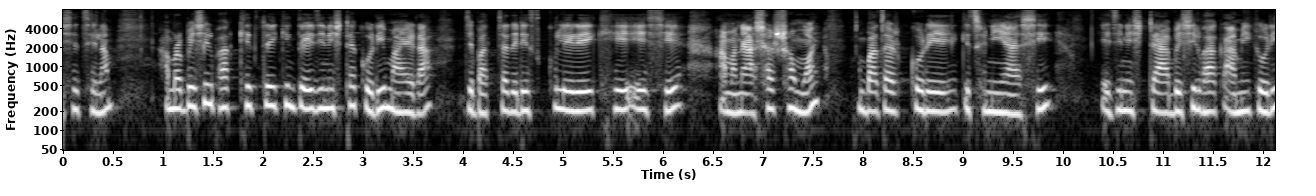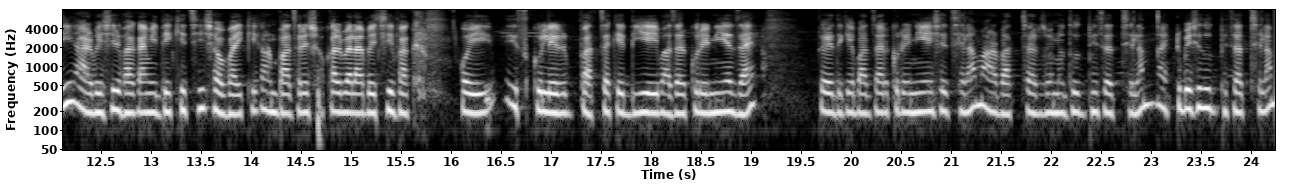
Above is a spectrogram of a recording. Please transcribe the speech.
এসেছিলাম। আমরা বেশিরভাগ ক্ষেত্রেই কিন্তু এই জিনিসটা করি মায়েরা, যে বাচ্চাদের স্কুলে রেখে এসে মানে আসার সময় বাজার করে কিছু নিয়ে আসি। এই জিনিসটা বেশিরভাগ আমি করি আর বেশিরভাগ আমি দেখেছি সবাইকে, কারণ বাজারে সকালবেলা বেশিরভাগ ওই স্কুলের বাচ্চাকে দিয়েই বাজার করে নিয়ে যায়। তো এদিকে বাজার করে নিয়ে এসেছিলাম আর বাচ্চার জন্য দুধ ভেজাচ্ছিলাম। একটু বেশি দুধ ভেজাচ্ছিলাম,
